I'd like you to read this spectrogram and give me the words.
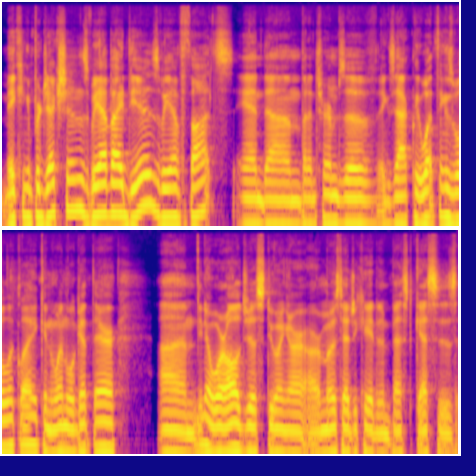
making projections. We have ideas, we have thoughts, and um, but in terms of exactly what things will look like and when we'll get there, um, you know, we're all just doing our, our most educated and best guesses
